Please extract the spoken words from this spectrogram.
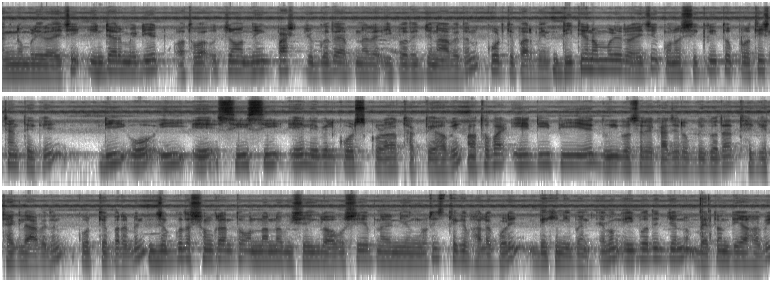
এক নম্বরে রয়েছে ইন্টারমিডিয়েট অথবা উচ্চ মাধ্যমিক পাস যোগ্যতায় আপনারা এই পদের জন্য আবেদন করতে পারবেন। দ্বিতীয় নম্বরে রয়েছে কোনো স্বীকৃত প্রতিষ্ঠান থেকে ডিওইএ সিসিএ লেভেল কোর্স করা থাকতে হবে, অথবা এডিপিএ দুই বছরের কাজের অভিজ্ঞতা থেকে থাকলে আবেদন করতে পারবেন। যোগ্যতা সংক্রান্ত অন্যান্য বিষয়গুলো অবশ্যই আপনার নিয়োগ নোটিশ থেকে ভালো করে দেখে নেবেন এবং এই পদের জন্য বেতন দেওয়া হবে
